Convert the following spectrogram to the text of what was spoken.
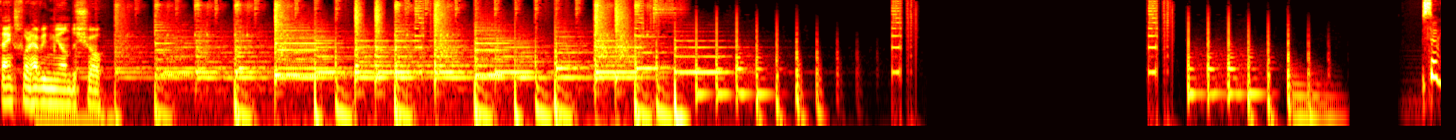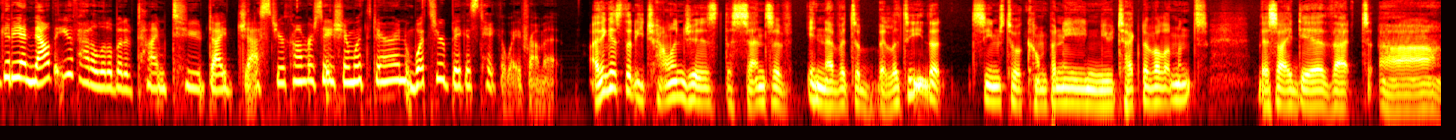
Thanks for having me on the show. So, Gideon, now that you've had a little bit of time to digest your conversation with Daron, what's your biggest takeaway from it? I think it's that he challenges the sense of inevitability that seems to accompany new tech developments. This idea that uh,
